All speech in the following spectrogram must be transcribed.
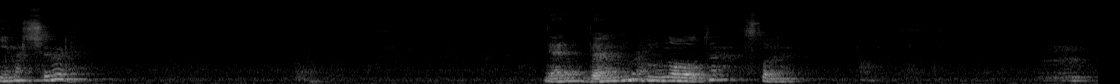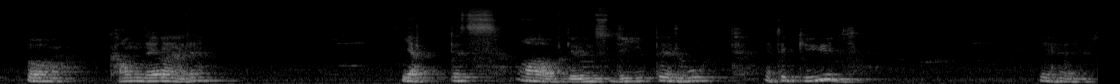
i meg sjøl. Det er en bønn om nåde, står det. Og kan det være hjertets avgrunnsdype rop etter Gud vi hører?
